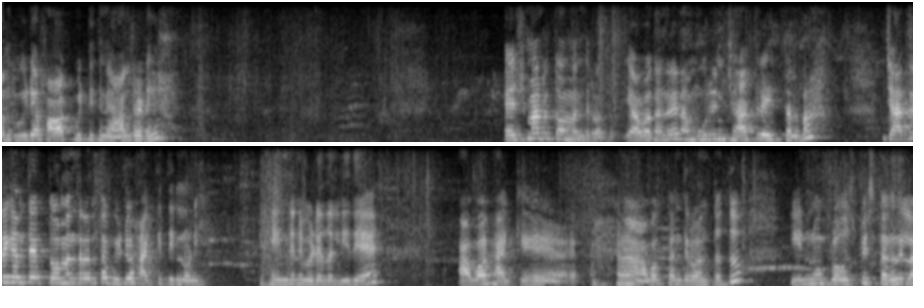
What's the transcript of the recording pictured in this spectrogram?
ಒಂದು ವಿಡಿಯೋ ಹಾಕಿಬಿಟ್ಟಿದ್ದೀನಿ ಆಲ್ರೆಡಿ ಯಜಮಾನ್ರು ತೊಗೊಂಬಂದಿರೋದು. ಯಾವಾಗಂದರೆ ನಮ್ಮ ಊರಿನ ಜಾತ್ರೆ ಇತ್ತಲ್ವ? ಜಾತ್ರೆಗಂತೆ ತೊಗೊಂಬಂದ್ರಂತ ವಿಡಿಯೋ ಹಾಕಿದ್ದೀನಿ ನೋಡಿ. ಹಿಂದಿನ ವಿಡಿಯೋದಲ್ಲಿ ಇದೆ. ಆವಾಗ ಹಾಕಿ, ಹಾಂ ಆವಾಗ ತಂದಿರುವಂಥದ್ದು. ಇನ್ನೂ ಬ್ಲೌಸ್ ಪೀಸ್ ತೆಗೆದಿಲ್ಲ.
